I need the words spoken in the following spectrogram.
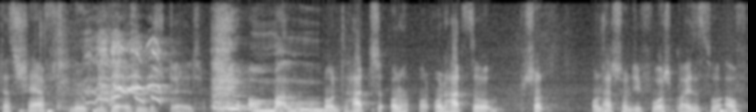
das schärfstmögliche Essen bestellt. Oh Mann. Und hat, und, und hat so schon und hat schon die Vorspeise so auf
